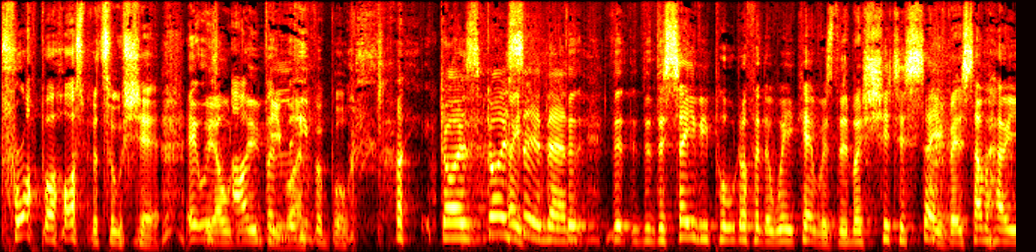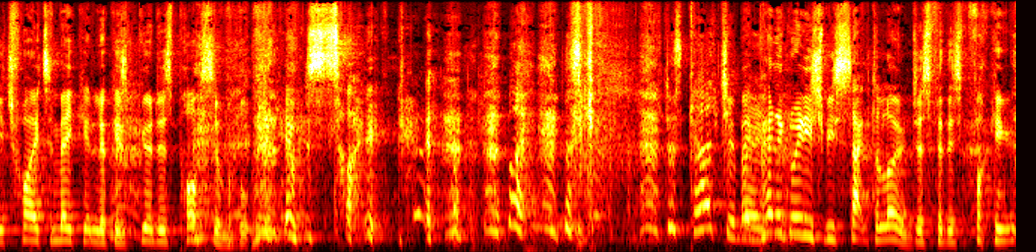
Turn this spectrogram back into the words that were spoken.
proper hospital shit. It was old unbelievable. guys, guys Mate, sitting there. The, the, the, the save he pulled off at the weekend was the most shittest save, but somehow he tried to make it look as good as possible. It was so good. like, just, just catch it, Mate, mate. Pellegrini should be sacked alone just for this fucking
